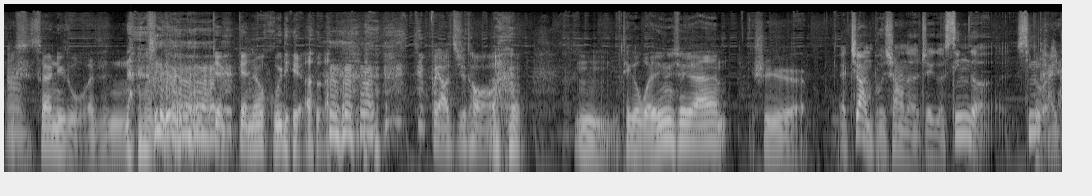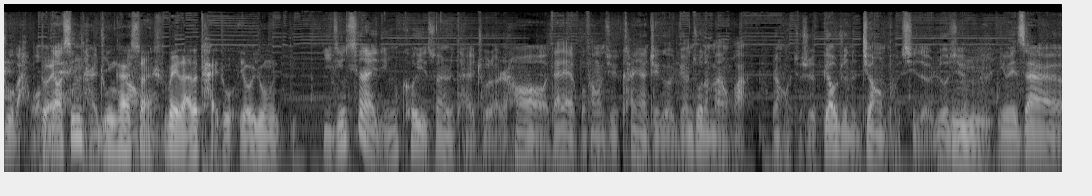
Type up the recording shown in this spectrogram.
嗯虽然女主 变 变成蝴蝶了，不要剧透。嗯，这个我的英雄学院是呃 Jump 上的这个新的新台柱吧，我们叫新台柱，应该算是未来的台柱，有一种已经现在已经可以算是台柱了。然后大家也不妨去看一下这个原作的漫画，然后就是标准的 Jump 系的热血，嗯因为在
